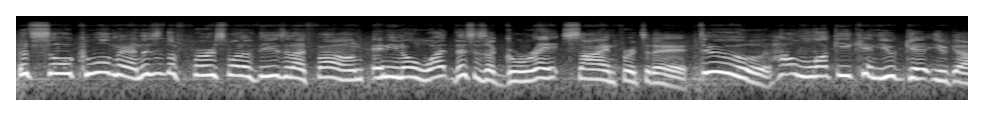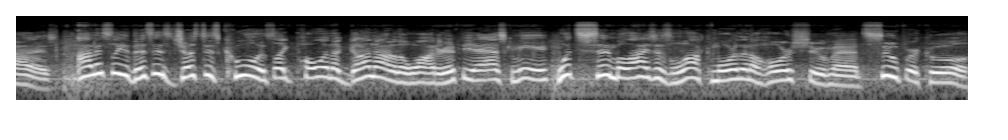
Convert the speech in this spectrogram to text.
That's so cool, man. This is the first one of these that I found. And you know what? This is a great sign for today. Dude, how lucky can you get, you guys? Honestly, this is just as cool It's like pulling a gun out of the water, if you ask me. What symbolizes luck more than a horseshoe, man? Super cool.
